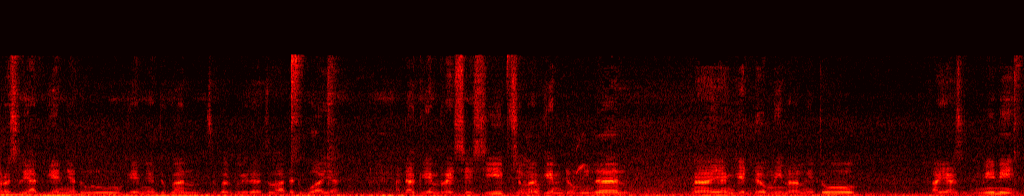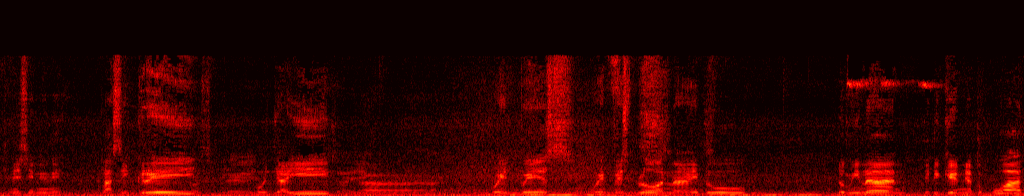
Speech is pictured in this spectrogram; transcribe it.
harus lihat gennya dulu. Gennya itu kan sugar glider itu ada dua ya. Ada gen resesif sama gen dominan. Nah yang gen dominan itu kayak ini nih jenis ini nih. Classic grey mozaik eh, white face white face blonde. Nah itu dominan. Jadi gennya tuh kuat.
